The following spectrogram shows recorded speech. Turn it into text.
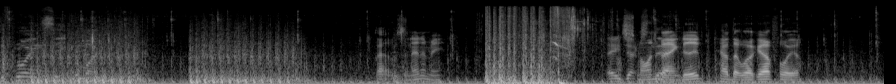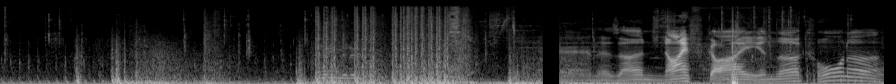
Deploying C command. That was an enemy. Ajax nine bang, dude. How'd that work out for you? Enemy maneuver. And there's a knife guy in the corner.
